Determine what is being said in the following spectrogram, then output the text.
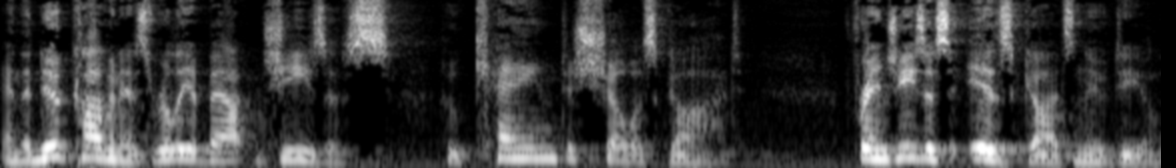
And the new covenant is really about Jesus who came to show us God. Friend, Jesus is God's new deal.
